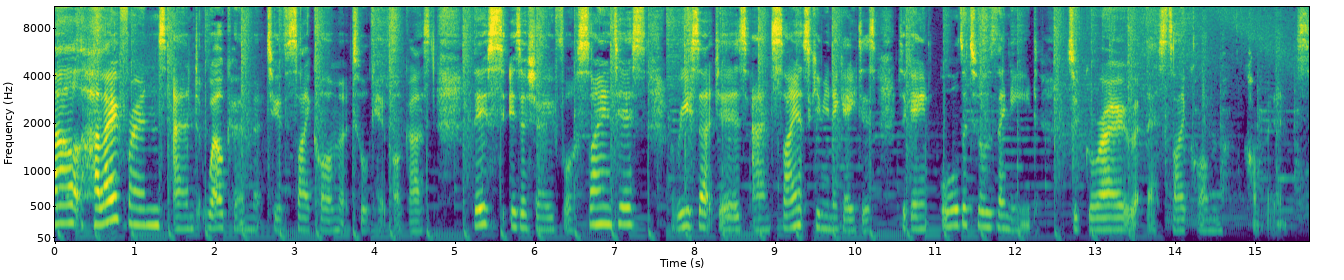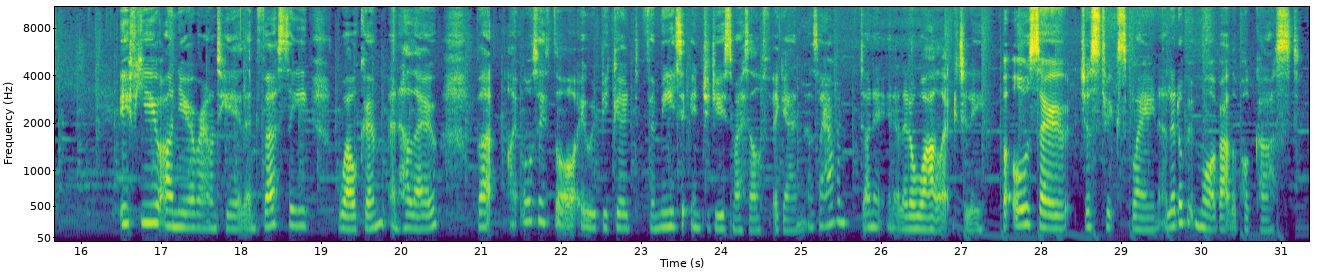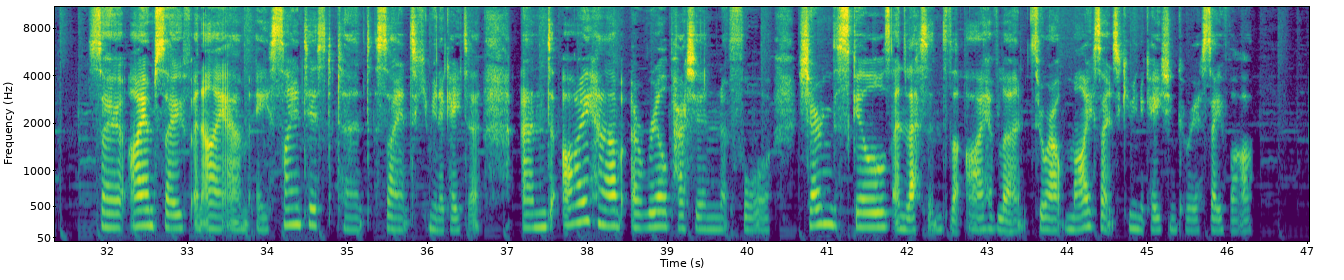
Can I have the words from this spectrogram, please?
Well, hello, friends, and welcome to the SciComm Toolkit podcast. This is a show for scientists, researchers, and science communicators to gain all the tools they need to grow their SciComm confidence. If you are new around here, then firstly, welcome and hello. But I also thought it would be good for me to introduce myself again, as I haven't done it in a little while actually. But also just to explain a little bit more about the podcast. So, I am Soph and I am a scientist turned science communicator, and I have a real passion for sharing the skills and lessons that I have learned throughout my science communication career so far,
